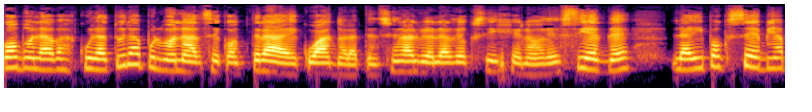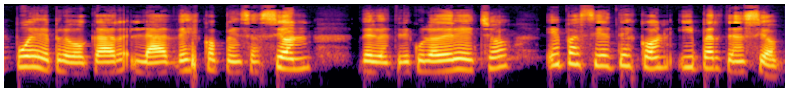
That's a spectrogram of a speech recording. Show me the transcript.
Como la vasculatura pulmonar se contrae cuando la tensión alveolar de oxígeno desciende, la hipoxemia puede provocar la descompensación del ventrículo derecho en pacientes con hipertensión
